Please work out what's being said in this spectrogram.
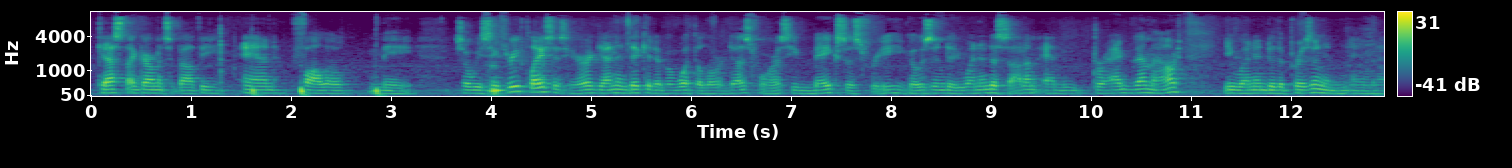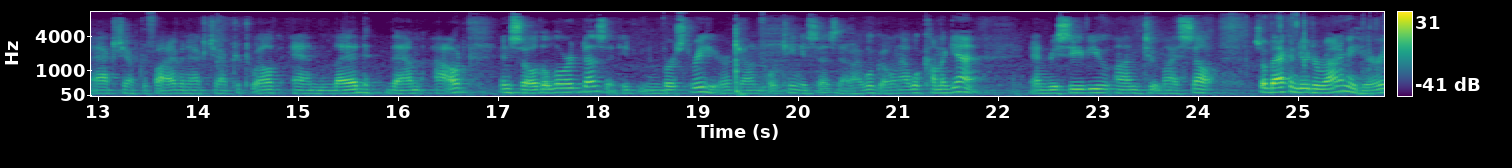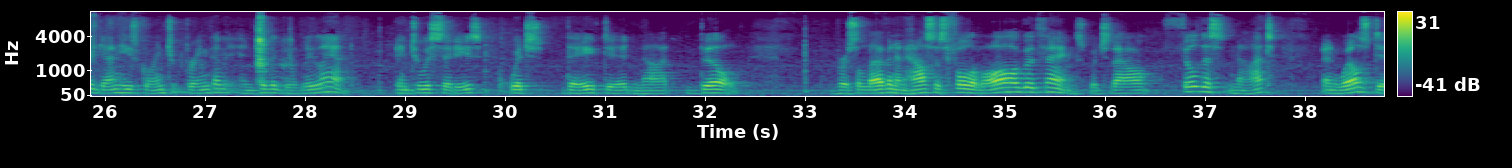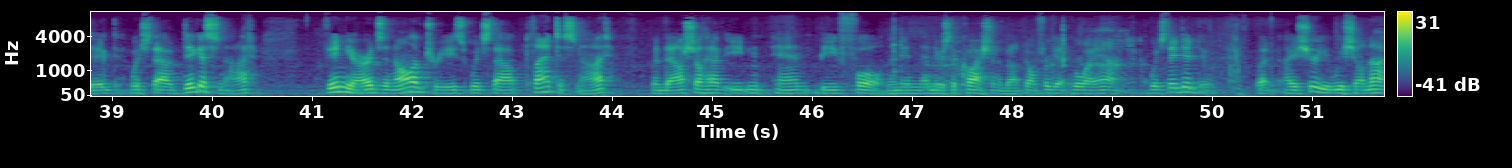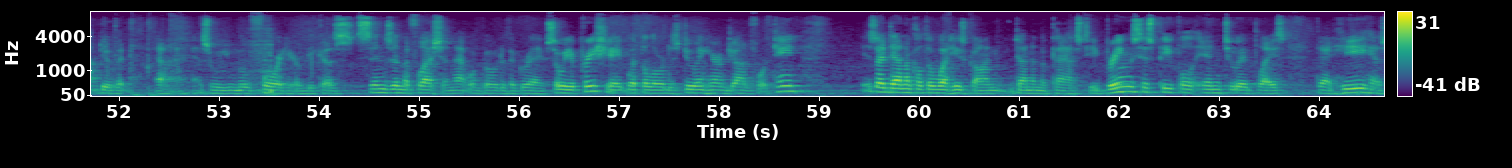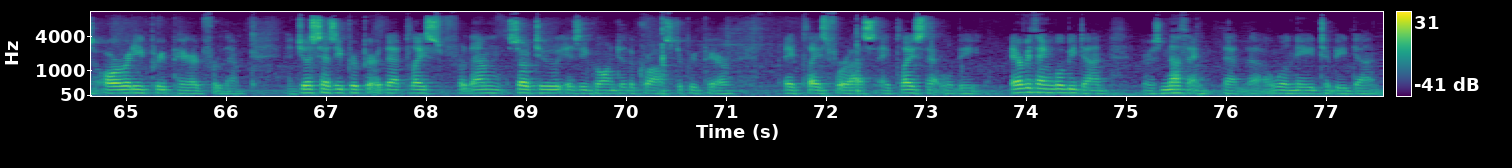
Cast thy garments about thee, and follow me. So we see three places here, again indicative of what the Lord does for us. He makes us free. He goes into, he went into Sodom and dragged them out. He went into the prison in, in Acts chapter 5 and Acts chapter 12 and led them out. And so the Lord does it. In verse 3 here, John 14, he says that I will go and I will come again and receive you unto myself. So back in Deuteronomy here, again, he's going to bring them into the goodly land, into a cities which they did not build. Verse 11 And houses full of all good things, which thou fillest not, and wells digged, which thou diggest not, vineyards and olive trees, which thou plantest not, when thou shalt have eaten and be full. And then, there's the caution about don't forget who I am, which they did do. But I assure you, we shall not do it uh, as we move forward here, because sin's in the flesh, and that will go to the grave. So we appreciate what the Lord is doing here in John 14 is identical to what he's gone done in the past. He brings his people into a place that he has already prepared for them. And just as he prepared that place for them, so too is he going to the cross to prepare a place for us, a place that will be everything will be done. There's nothing that uh, will need to be done.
